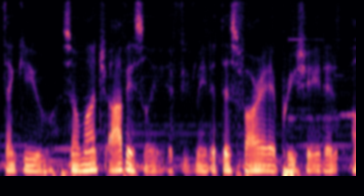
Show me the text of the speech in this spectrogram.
thank you so much. Obviously, if you've made it this far, I appreciate it a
